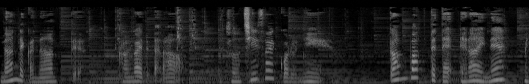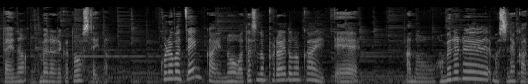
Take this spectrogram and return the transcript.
う。なんでかなって考えてたら、その小さい頃に頑張ってて偉いねみたいな褒められ方をしていたの。これは前回の私のプライドの回であの褒められもしなかっ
